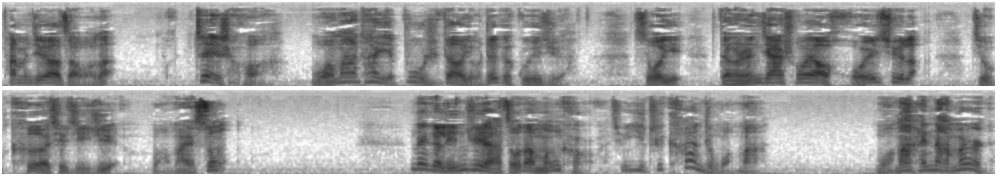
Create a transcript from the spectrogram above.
他们就要走了。这时候啊，我妈她也不知道有这个规矩啊。所以，等人家说要回去了，就客气几句往外送。那个邻居啊，走到门口就一直看着我妈，我妈还纳闷呢，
